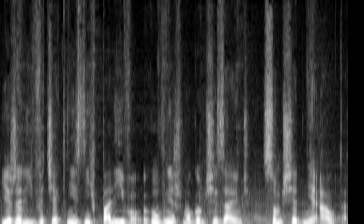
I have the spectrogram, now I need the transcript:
jeżeli wycieknie z nich paliwo. Również mogą się zająć sąsiednie auta.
